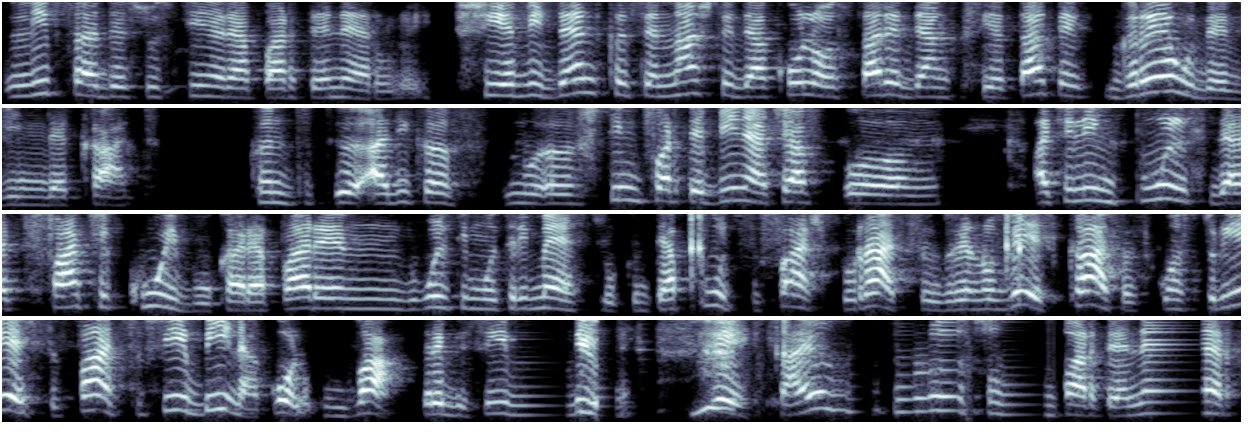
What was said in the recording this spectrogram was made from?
lipsa de susținere a partenerului. Și evident că se naște de acolo o stare de anxietate greu de vindecat. Când, adică știm foarte bine acea uh, acel impuls de a-ți face cuibul care apare în ultimul trimestru, când te apuci să faci curat, să renovezi casa, să construiești, să faci, să fie bine acolo, cumva, trebuie să fie bine. Ei, să ai un plus, un partener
